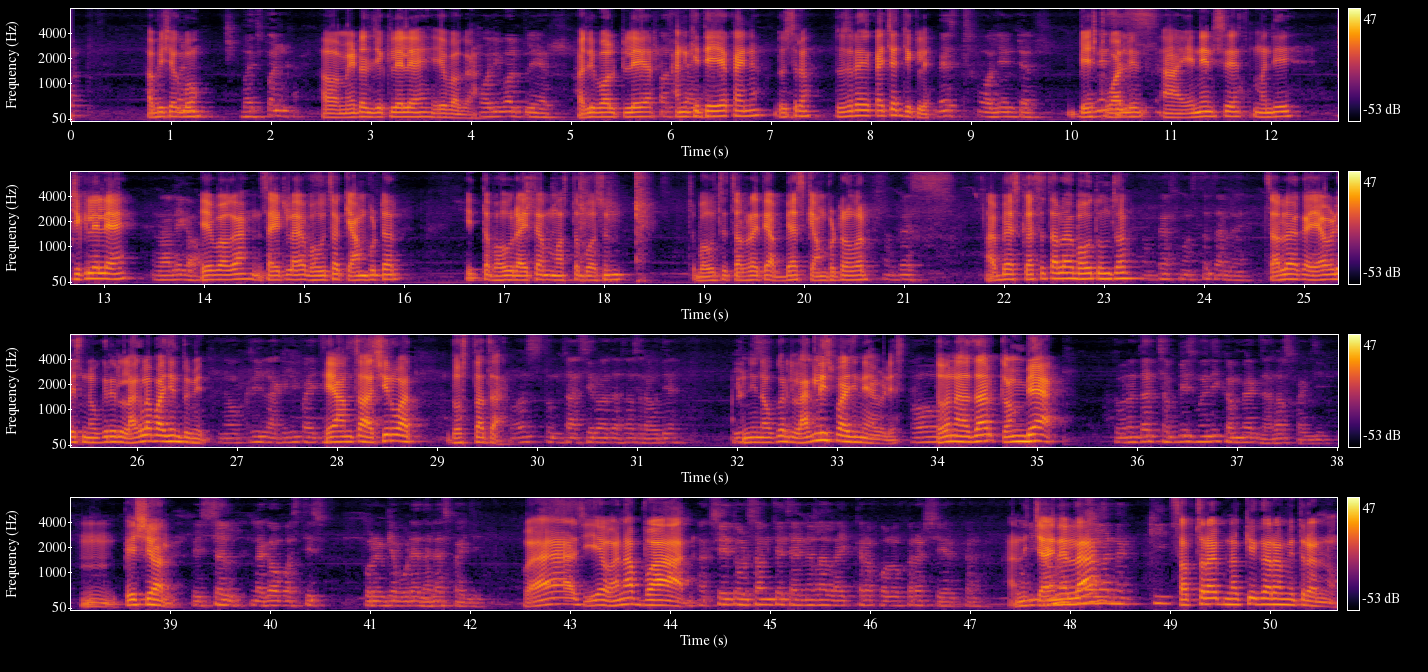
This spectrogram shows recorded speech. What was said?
अभिषेक भाऊ? बचपन हो मेडल जिंकलेले आहे. हे बघा. व्हॉलीबॉल प्लेयर व्हॉलीबॉल प्लेयर आणखी ते एक आहे ना? दुसरं? दुसरं एक याच्यात जिंकले. बेस्ट व्हॉलिंटियर बेस्ट वॉली हा एन एन सी मध्ये जिंकलेले आहे. रालेगाव हे बघा साईडला आहे भाऊचा कॅम्प्युटर. इथं भाऊ राहता मस्त बसून. तर भाऊचं चालू राहते अभ्यास कॅम्प्युटरवर. अभ्यास. अभ्यास कसं चालू आहे भाऊ तुमचा? अभ्यास मस्त चालू आहे. चालू आहे का? यावेळेस नोकरीला लागला पाहिजे ना तुम्ही? नोकरी लागली पाहिजे. हे आमचा आशीर्वाद. दोस्ताचा. बस तुमचा आशीर्वाद असाच राहू द्या. आणि नोकरी लागलीच पाहिजे ना यावेळेस. हो. दोन हजार कमबॅक. दोन हजार छब्बीसमध्ये कमबॅक झालाच पाहिजे. स्पेशल स्पेशल लगाव पस्तीस पुरणक्या पोळ्या झाल्याच पाहिजे. बस ये म्हणा बाद अक्षय तोडसामच्या चॅनलला लाईक करा फॉलो करा शेअर करा. आणि चॅनलला comment करायला नक्की सबस्क्राईब नक्की करा मित्रांनो.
